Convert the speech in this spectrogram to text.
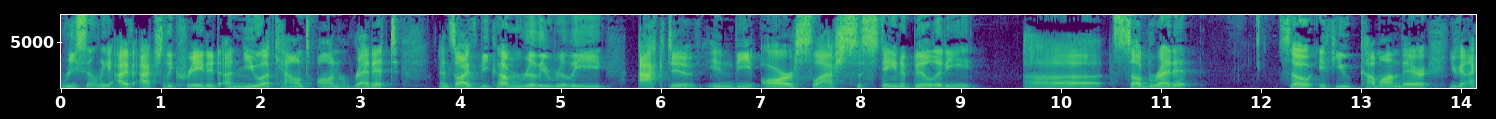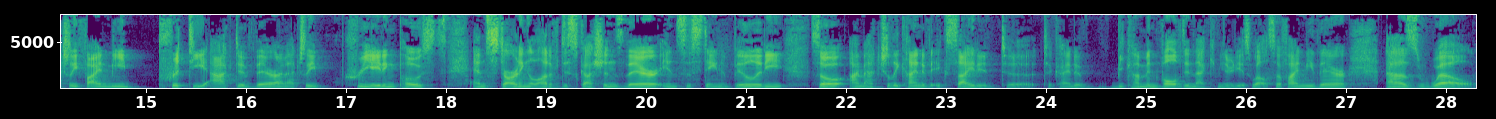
Recently, I've actually created a new account on Reddit, and so I've become really, really active in the r slash sustainability uh, subreddit so if you come on there, you can actually find me pretty active there. I'm actually creating posts and starting a lot of discussions there in sustainability. So I'm actually kind of excited to to kind of become involved in that community as well. So find me there as well.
